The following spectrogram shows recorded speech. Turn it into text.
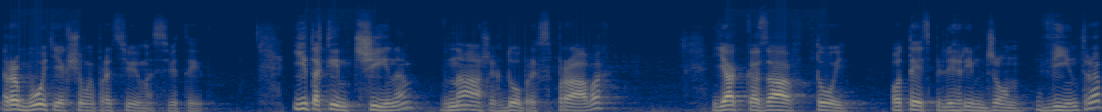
роботі, якщо ми працюємо, світити. І таким чином в наших добрих справах, як казав той отець Пілігрім Джон Вінтрап,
